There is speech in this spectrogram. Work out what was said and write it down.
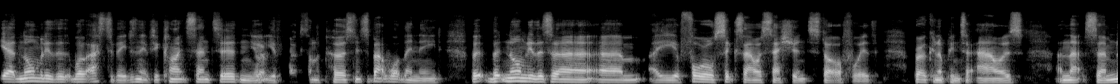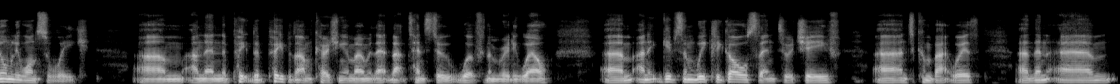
Yeah, normally the well, it has to be, doesn't it? If you're client centered and you're, Yeah. you're focused on the person, it's about what they need. But but normally there's a um, a four or six hour session to start off with, broken up into hours, and that's um, normally once a week. Um, and then the pe- the people that I'm coaching at the moment, that that tends to work for them really well, um, and it gives them weekly goals then to achieve uh, and to come back with, and then um,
